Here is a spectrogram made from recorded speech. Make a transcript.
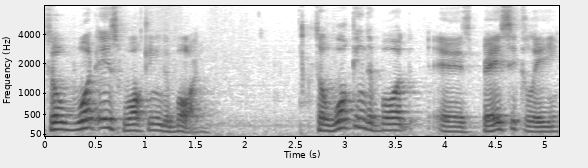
So what is walking the board? So walking the board is basically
